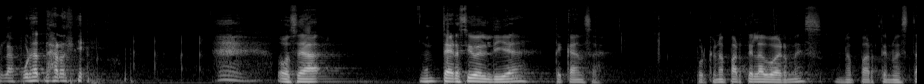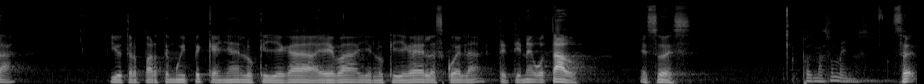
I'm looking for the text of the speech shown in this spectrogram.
La pura tarde. O sea, un tercio del día te cansa. Porque una parte la duermes, una parte no está. Y otra parte muy pequeña en lo que llega a Eva y en lo que llega de la escuela te tiene agotado. Eso es. Pues más o menos. Sé-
